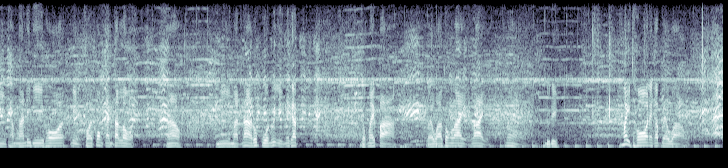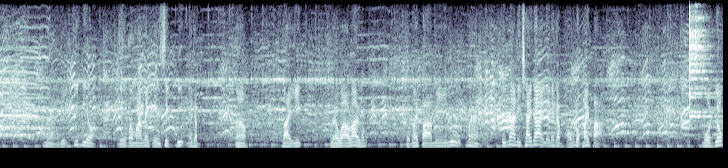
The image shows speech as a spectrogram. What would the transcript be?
นี่ทำงานได้ดีพอนี่คอยป้องกันตลอดอ้าวมีหมัดหน้ารบกวนไว้อีกนะครับดอกไม้ป่าแวววาวต้องไล่ไล่แม่ดูดิ ไม่ท้อนะครับแวววาวแม่เหลือคิดเดียวเหลือประมาณไม่เกิน10วินะครับอ้าวไล่อีกแวววาวไล่ครับดอกไม้ป่ามีลูกแม่ตีหน้านี่ใช้ได้เลยนะครับ ของดอกไม้ป่า หมดยก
